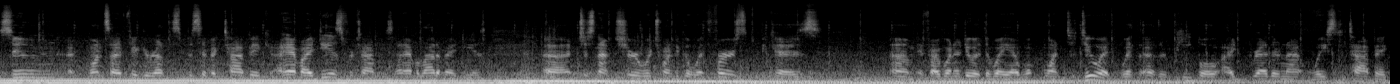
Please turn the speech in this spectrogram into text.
soon uh, once I figure out the specific topic. I have ideas for topics. I have a lot of ideas. Uh, just not sure which one to go with first because um, if I want to do it the way I w- want to do it with other people, I'd rather not waste a topic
